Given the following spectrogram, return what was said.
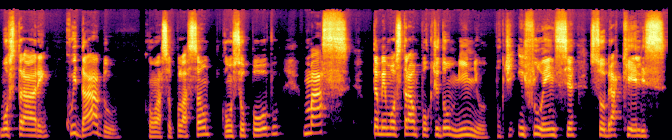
mostrarem cuidado com a sua população, com o seu povo, mas também mostrar um pouco de domínio, um pouco de influência sobre aqueles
